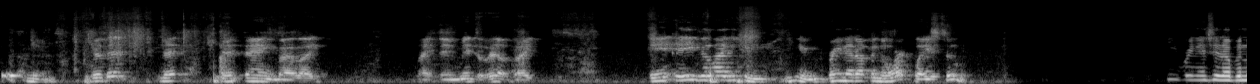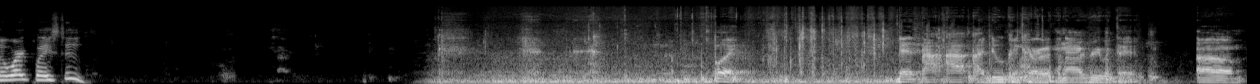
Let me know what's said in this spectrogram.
But that that that thing about like like the mental health, like and even like you can you can bring that up in the workplace too. You bring that shit up in the workplace too. But that I, I, I do concur and I agree with that. Um,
